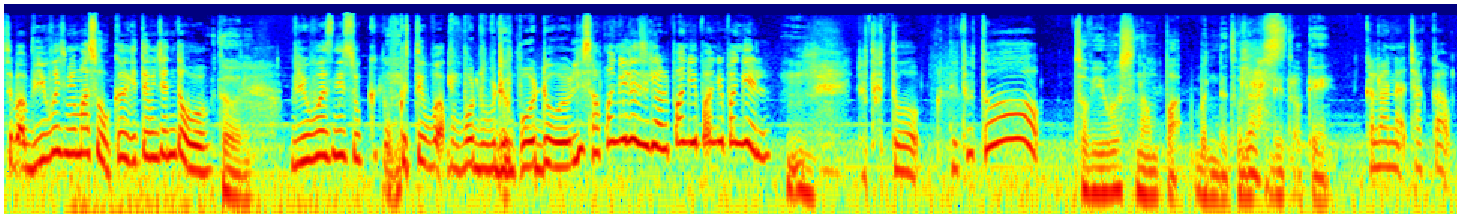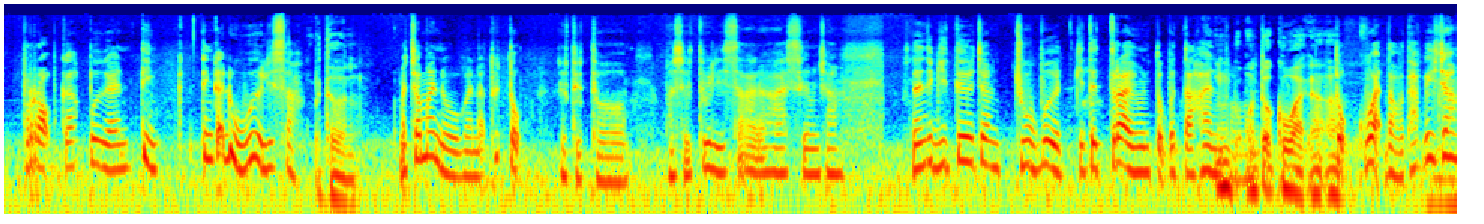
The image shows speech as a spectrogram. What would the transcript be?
Sebab viewers memang suka kita macam tu Betul Viewers ni suka kita buat bodoh-bodoh. Lisa panggil dia sekali. Panggil, panggil, panggil. Hmm. Dia tutup. Dia tutup. So viewers nampak benda tu lah Yes. Dia Okay Kalau nak cakap prop ke apa kan, ting, tingkat dua Lisa. Betul Macam mana orang nak tutup? Dia tutup. Masa tu Lisa rasa macam... Sebenarnya kita macam cuba, kita try untuk bertahan untuk, tau. untuk kuat uh, Untuk kuat tau. Tapi macam...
